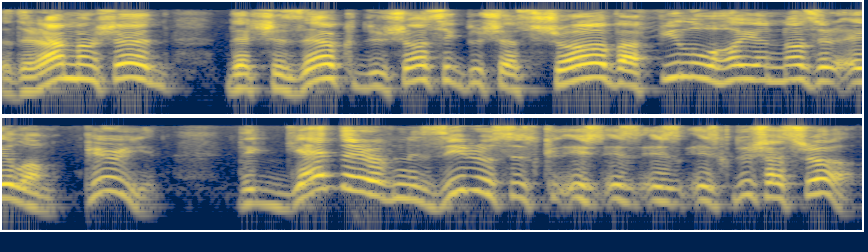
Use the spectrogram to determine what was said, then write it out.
that the Rambam said that Shazer Kedushas Kedushas Shov Afilu Hoya Nazir Elam. Period. The gather of Nazirus is is is, is, is Kedushas Shov.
